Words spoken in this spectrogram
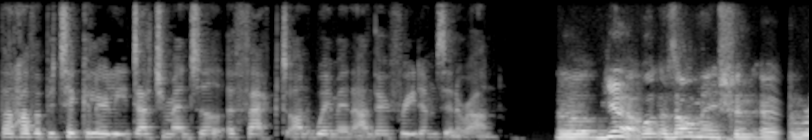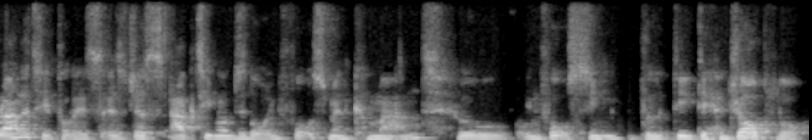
that have a particularly detrimental effect on women and their freedoms in Iran? Uh, yeah, well, as I mentioned, uh, morality police is just acting on the law enforcement command who enforcing the, the, the hijab law.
